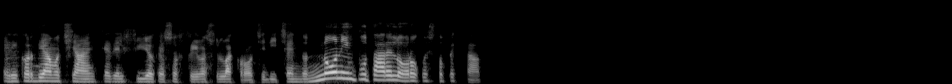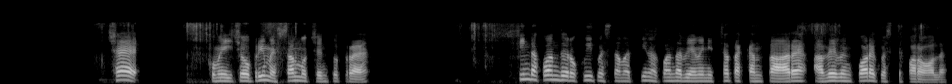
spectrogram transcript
E ricordiamoci anche del figlio che soffriva sulla croce dicendo non imputare loro questo peccato. C'è, come dicevo prima, il Salmo 103. Fin da quando ero qui questa mattina, quando abbiamo iniziato a cantare, avevo in cuore queste parole.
